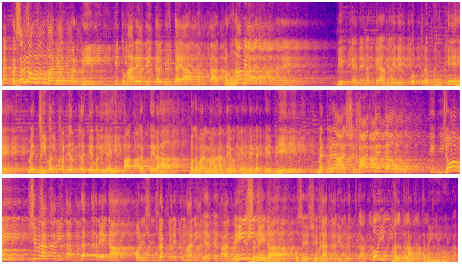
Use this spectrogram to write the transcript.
मैं प्रसन्न हूँ तुम्हारे ऊपर भील कि तुम्हारे भीतर भी दया, ममता, करुणा विराजमान है। भील कहने लग गया, मेरे पुत्र भूखे हैं, मैं जीवन पर्यंत केवल यही पाप करते रहा। भगवान महादेव कहने लग गए, भील, मैं तुम्हें आशीर्वाद देता हूँ कि जो भी शिवरात्रि का व्रत करेगा और इस व्रत में तुम्हारी यह कथा नहीं सुनेगा, उसे शिवरात्रि व्रत का कोई फल प्राप्त नहीं होगा।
